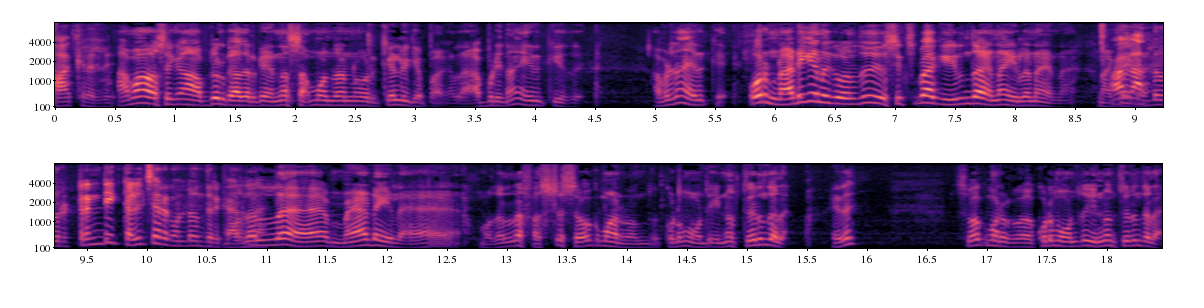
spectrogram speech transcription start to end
பார்க்கிறது? அமாவாசைக்கும் அப்துல் காதருக்கு என்ன சம்மந்தம்னு ஒரு கேள்வி கேட்பாங்கல்ல அப்படி தான் இருக்குது அப்படி தான் இருக்குது ஒரு நடிகனுக்கு வந்து சிக்ஸ் பேக் இருந்தால் என்ன இல்லைன்னா என்ன? அந்த ஒரு ட்ரெண்டிங் கல்ச்சரை கொண்டு வந்திருக்காரு முதல்ல மேடையில் முதல்ல ஃபஸ்ட்டு சிவகுமார் வந்து குடும்பம் வந்து இன்னும் திருந்தலை. இது சிவகுமார் குடும்பம் வந்து இன்னும் திருந்தலை.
